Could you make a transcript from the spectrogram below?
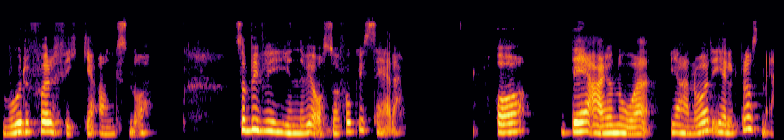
Hvorfor fikk jeg angst nå? Så begynner vi også å fokusere. Og det er jo noe hjernen vår hjelper oss med.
